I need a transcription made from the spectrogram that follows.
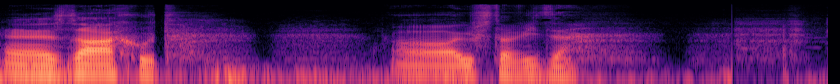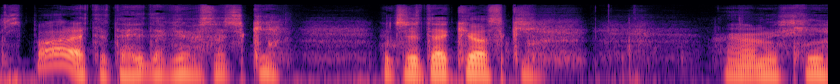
e, zachód. O, już to widzę. Spore tutaj te wioseczki, znaczy te kioski na myśli.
